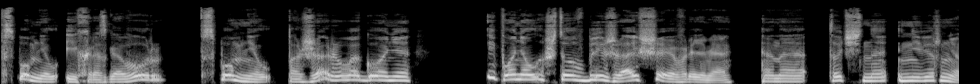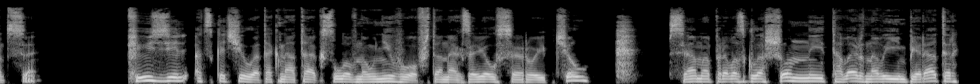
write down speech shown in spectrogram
Вспомнил их разговор, вспомнил пожар в вагоне и понял, что в ближайшее время она точно не вернется. Фюзель отскочил от окна так, словно у него в штанах завелся рой пчел. Самопровозглашенный таверновый император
